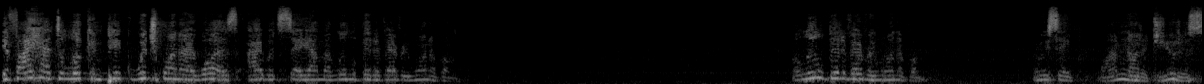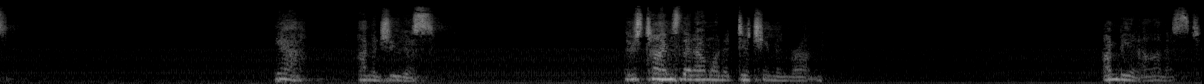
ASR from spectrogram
if I had to look and pick which one I was, I would say I'm a little bit of every one of them. A little bit of every one of them. And we say, well, I'm not a Judas. Yeah, I'm a Judas. There's times that I want to ditch him and run. I'm being honest.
